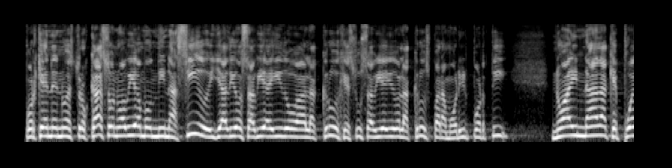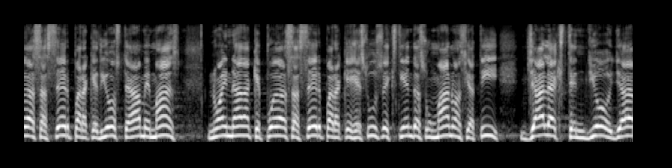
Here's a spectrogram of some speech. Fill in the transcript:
Porque en nuestro caso no habíamos ni nacido y ya Dios había ido a la cruz, Jesús había ido a la cruz para morir por ti. No hay nada que puedas hacer para que Dios te ame más. No hay nada que puedas hacer para que Jesús extienda su mano hacia ti. Ya la extendió, ya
